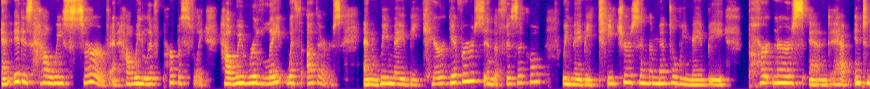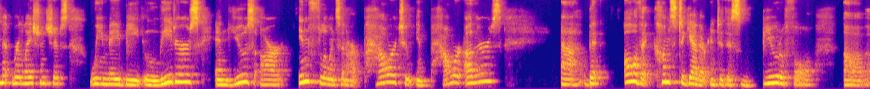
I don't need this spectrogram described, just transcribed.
And it is how we serve and how we live purposefully, how we relate with others. And we may be caregivers in the physical, we may be teachers in the mental, we may be partners and have intimate relationships, we may be leaders and use our influence and our power to empower others. Uh, but all of it comes together into this beautiful uh,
